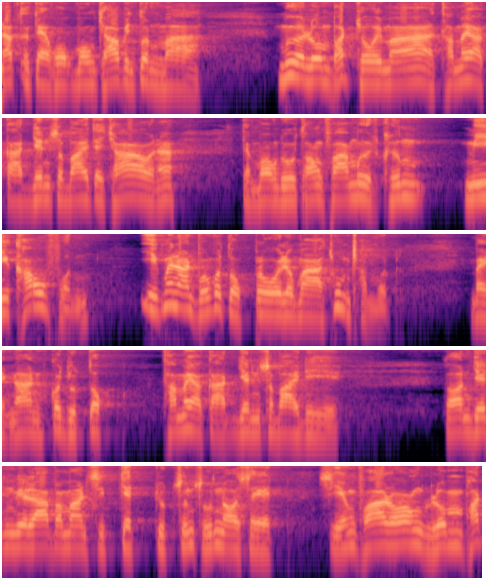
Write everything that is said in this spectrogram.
นับตั้งแต่หกโมงเช้าเป็นต้นมา เมื่อลมพัดโชยมาทำให้อากาศเย็นสบายแต่เช้านะ แต่มองดูท้องฟ้ามืดครึ้ม มีเข้าฝน อีกไม่นานฝนก็ตกโปรยลงมาชุ่มฉ่ำหมด ไม่นานก็หยุดตกทำให้อากาศเย็นสบายดี ตอนเย็นเวลาประมาณ 17.00นเศษ เสียงฟ้าร้องลมพัด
